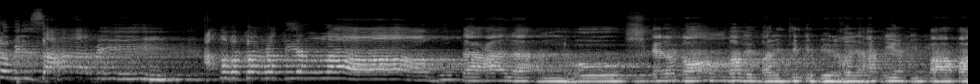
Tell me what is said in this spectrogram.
নবীর সাহাবী আবু বকর রাদিয়াল্লাহু তাআলা আনহু এরকম ভাবে বাড়ি থেকে বের হয়ে হাঁটি হাঁটি পা পা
